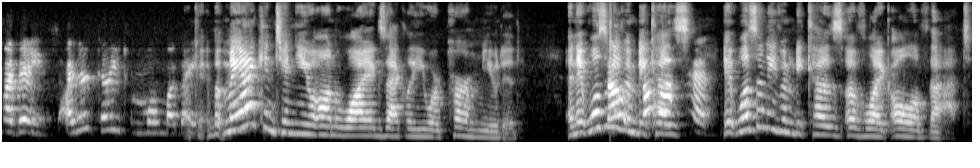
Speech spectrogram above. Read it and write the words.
my base. I didn't tell you to mow my base. okay, but may I continue on why exactly you were perm muted? And it wasn't No, even because it wasn't even because of like all of that.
